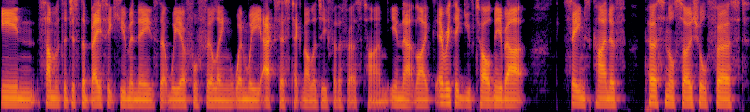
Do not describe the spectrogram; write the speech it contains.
in some of the just the basic human needs that we are fulfilling when we access technology for the first time. In that, like everything you've told me about seems kind of personal, social first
